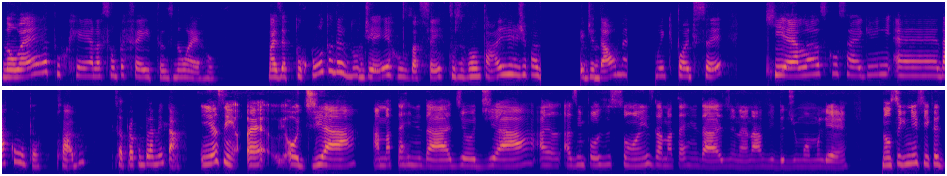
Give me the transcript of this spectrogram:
não é porque elas são perfeitas, não erram, mas é por conta de, de erros, acertos e vantagens de fazer, de dar o melhor que pode ser, que elas conseguem é, dar conta, sabe? Só para complementar. E assim, é, odiar a maternidade, odiar a, as imposições da maternidade né, na vida de uma mulher não significa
